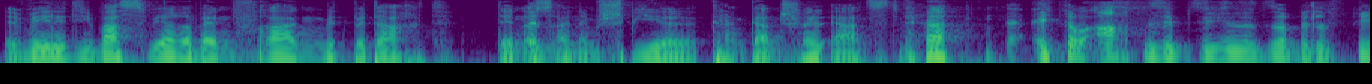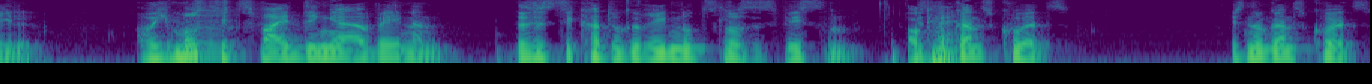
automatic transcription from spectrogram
Wähle die Was wäre wenn Fragen mit Bedacht. Denn aus Äh, einem Spiel kann ganz schnell ernst werden. Ich glaube, 78 ist jetzt ein bisschen viel. Aber ich muss Hm. die zwei Dinge erwähnen. Das ist die Kategorie nutzloses Wissen. Ist Okay. nur ganz kurz. Ist nur ganz kurz.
